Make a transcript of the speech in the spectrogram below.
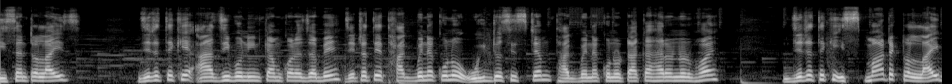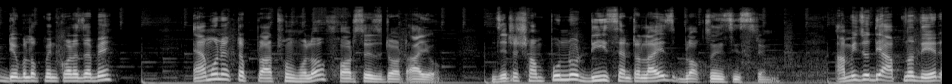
ডিসেন্ট্রালাইজ যেটা থেকে আজীবন ইনকাম করা যাবে, যেটাতে থাকবে না কোনো উইডো সিস্টেম থাকবে না কোনো টাকা হারানোর ভয়, যেটা থেকে স্মার্ট একটা লাইফ ডেভেলপমেন্ট করা যাবে? এমন একটা প্ল্যাটফর্ম হলো ফরসেস ডট আইও যেটা সম্পূর্ণ ডিসেন্ট্রালাইজ ব্লকচেন সিস্টেম। আমি যদি আপনাদের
